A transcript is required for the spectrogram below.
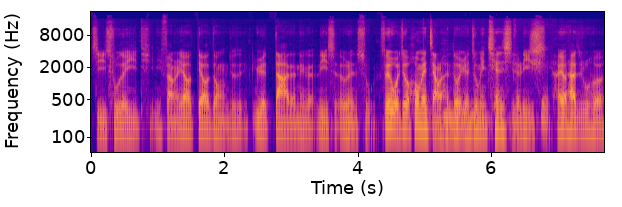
急促的议题，你反而要调动就是越大的那个历史的论述。所以我就后面讲了很多原住民迁徙的历史，嗯、还有他如何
